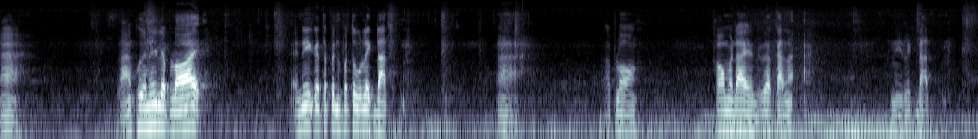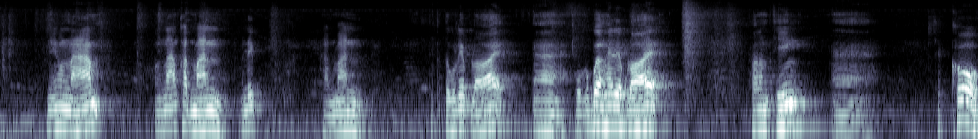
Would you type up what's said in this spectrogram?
อ่าล้างพื้นให้เรียบร้อย อันนี้ก็จะเป็นประตูเหล็กดัด อ่า รับรอง เข้ามาได้เลือกกันละนี่เหล็กดัด นี่ห้องน้ำห้องน้ำขัดมัน มันได้ขัดมัน ประตูเรียบร้อย อ่าปูกระเบื้องให้เรียบร้อยท่อน้ำทิ้ง อ่าชักโครก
